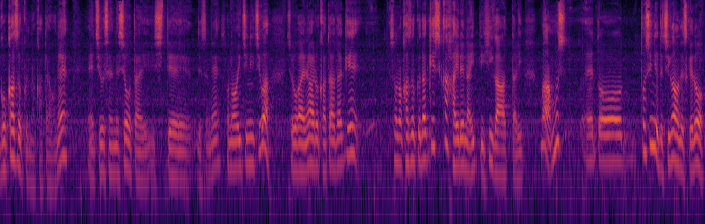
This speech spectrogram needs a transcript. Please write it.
ご家族の方をね抽選で招待してですねその一日は障害のある方だけその家族だけしか入れないっていう日があったりまあもしえっ、ー、と年によって違うんですけど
